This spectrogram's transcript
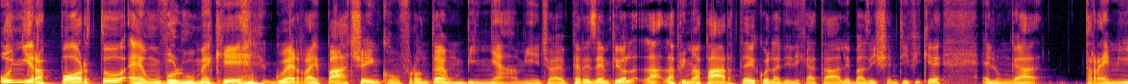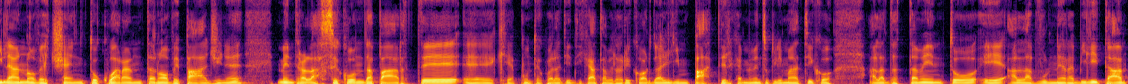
Ogni rapporto è un volume che guerra e pace in confronto è un bignami, cioè per esempio la, la prima parte, quella dedicata alle basi scientifiche, è lunga 3949 pagine, mentre la seconda parte, eh, che appunto è quella dedicata, ve lo ricordo, agli impatti del cambiamento climatico, all'adattamento e alla vulnerabilità,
